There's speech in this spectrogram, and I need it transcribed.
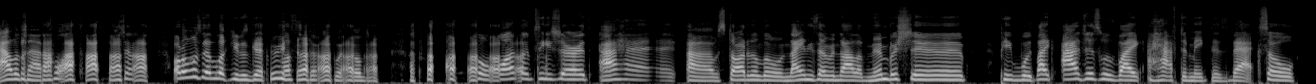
I was at a oh, what's that look you just gave me? one of the t-shirts. I had um, started a little ninety-seven dollar membership. People would like. I just was like, I have to make this back. So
